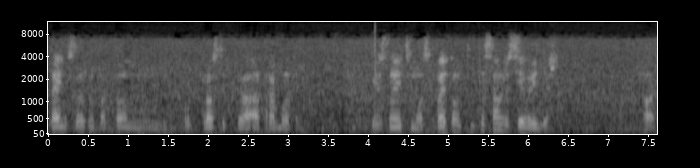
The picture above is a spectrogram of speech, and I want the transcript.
крайне сложно потом просто отработать и восстановить мозг. Поэтому ты, ты сам же себе вредишь. Вот.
